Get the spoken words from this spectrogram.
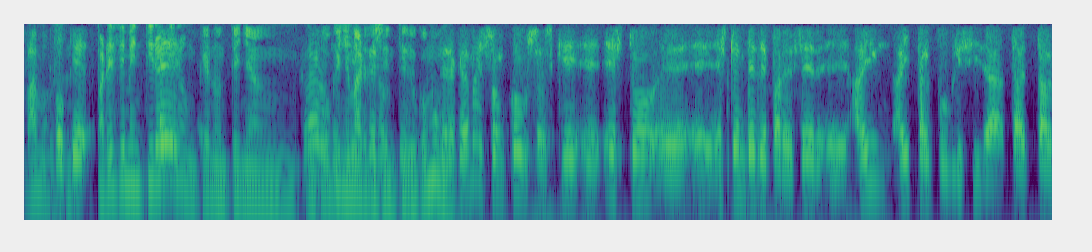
Vamos, porque, parece mentira eh, que non que non teñan claro, un poquinho máis de sentido que, común. Pero que ademais son cousas que isto eh, isto eh, en vez de parecer eh, hai hai tal publicidade, tal tal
